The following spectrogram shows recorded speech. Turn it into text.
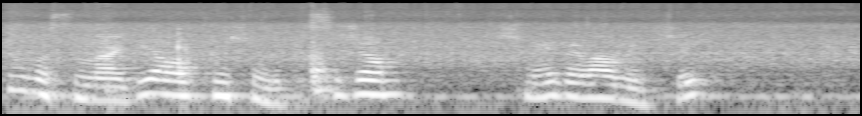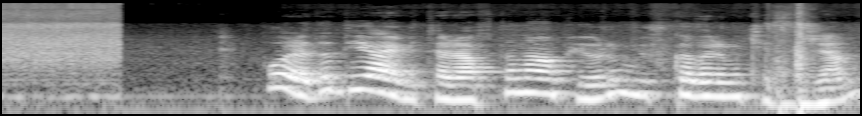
Kırmasınlar diye altını şimdi kısacağım. Pişmeye devam edecek. Bu arada diğer bir tarafta ne yapıyorum? Yufkalarımı keseceğim.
